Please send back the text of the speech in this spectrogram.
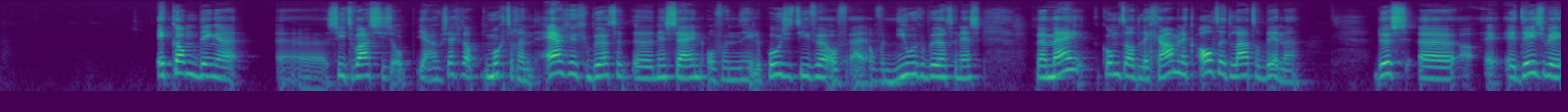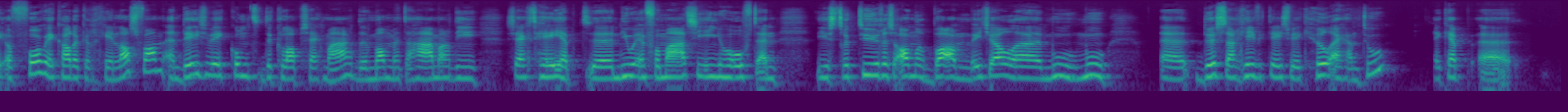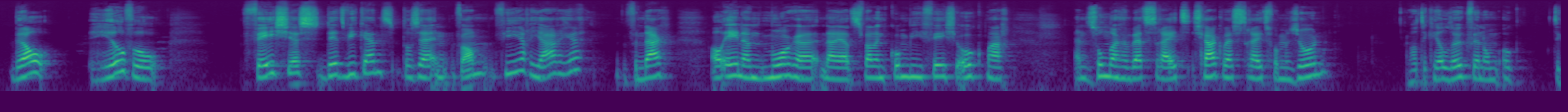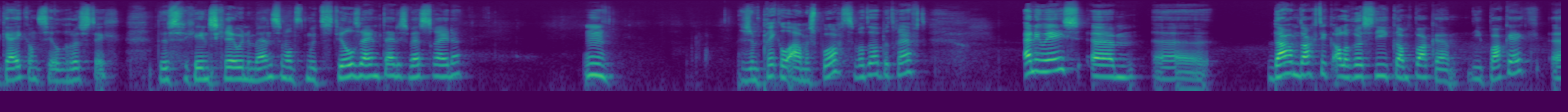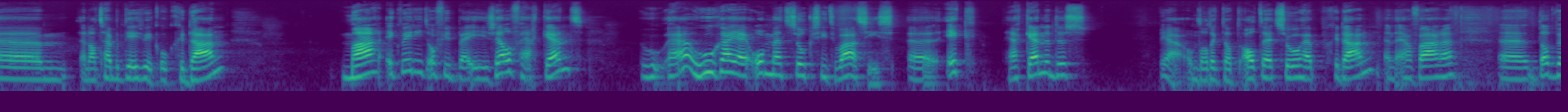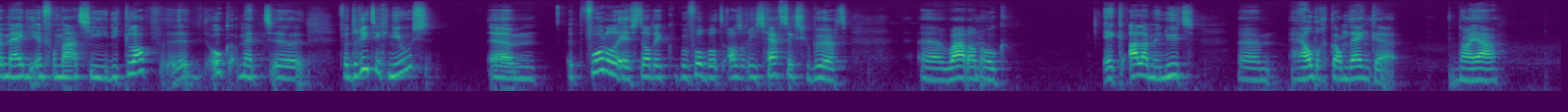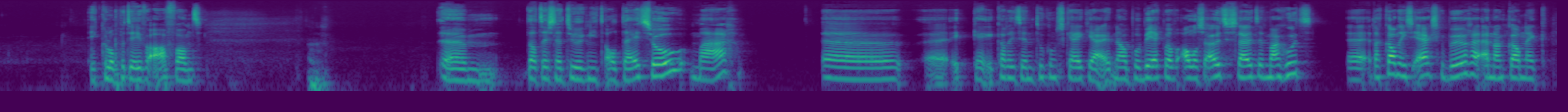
ik kan dingen, uh, situaties op, ja, hoe zeg je dat? Mocht er een erge gebeurtenis zijn, of een hele positieve, of, uh, of een nieuwe gebeurtenis. Bij mij komt dat lichamelijk altijd later binnen. Dus uh, deze week, of vorige week had ik er geen last van. En deze week komt de klap, zeg maar. De man met de hamer die zegt: hey, je hebt nieuwe informatie in je hoofd. En je structuur is anders, bam, weet je wel, uh, moe, moe. Uh, dus daar geef ik deze week heel erg aan toe. Ik heb uh, wel heel veel feestjes dit weekend. Er zijn van vierjarigen. Vandaag al één en morgen, nou ja, het is wel een combi-feestje ook, maar... En zondag een wedstrijd, schaakwedstrijd van mijn zoon. Wat ik heel leuk vind om ook te kijken, want het is heel rustig. Dus geen schreeuwende mensen, want het moet stil zijn tijdens wedstrijden. Mm. Dus een prikkelarme sport wat dat betreft. Anyways, um, uh, daarom dacht ik, alle rust die ik kan pakken, die pak ik. Um, en dat heb ik deze week ook gedaan. Maar ik weet niet of je het bij jezelf herkent. Hoe, hè, hoe ga jij om met zulke situaties? Uh, ik herkende dus, ja, omdat ik dat altijd zo heb gedaan en ervaren, uh, dat bij mij die informatie, die klap, ook met verdrietig nieuws, um, het voordeel is dat ik bijvoorbeeld als er iets heftigs gebeurt, uh, waar dan ook, ik à la minuut um, helder kan denken. Nou ja, ik klop het even af, want um, dat is natuurlijk niet altijd zo. Maar uh, uh, ik, ik kan niet in de toekomst kijken. Ja, nou probeer ik wel alles uit te sluiten. Maar goed, er kan iets ergs gebeuren en dan kan ik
